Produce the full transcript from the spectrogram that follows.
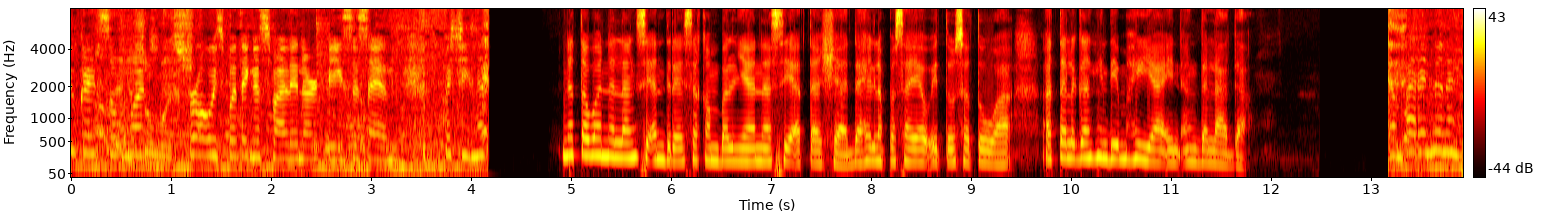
Thank you guys so much, so much. for always putting a smile in our faces and us Natawa na lang si Andres sa kambal niya na si Atasha dahil napasayaw ito sa tuwa at talagang hindi mahiyain ang dalaga. Parang na ng.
